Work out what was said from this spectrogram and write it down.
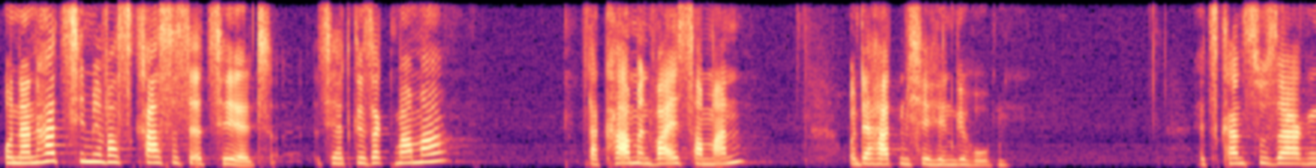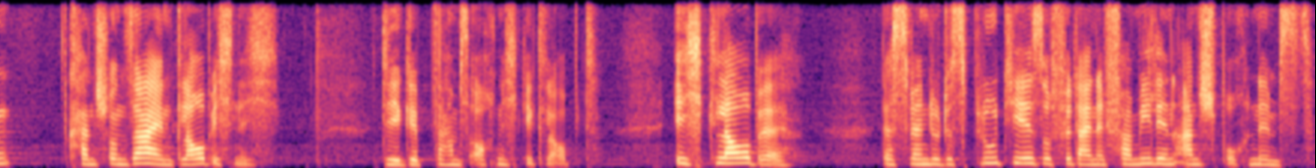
Und dann hat sie mir was Krasses erzählt. Sie hat gesagt, Mama, da kam ein weißer Mann und er hat mich hier hingehoben. Jetzt kannst du sagen, kann schon sein, glaube ich nicht. Die Ägypter haben es auch nicht geglaubt. Ich glaube, dass wenn du das Blut Jesu für deine Familie in Anspruch nimmst,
